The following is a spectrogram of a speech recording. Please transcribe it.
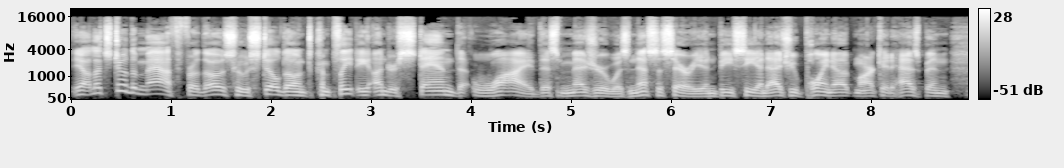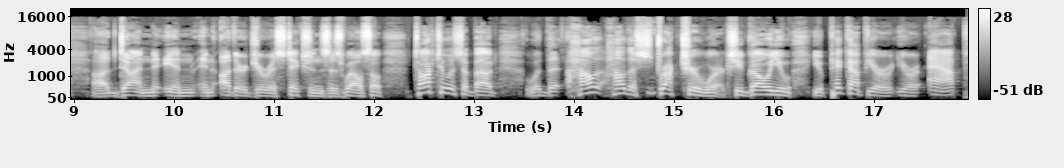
Yeah, let's do the math for those who still don't completely understand why this measure was necessary in BC. And as you point out, Mark, it has been uh, done in, in other jurisdictions as well. So talk to us about the, how, how the structure works. You go, you, you pick up your, your app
